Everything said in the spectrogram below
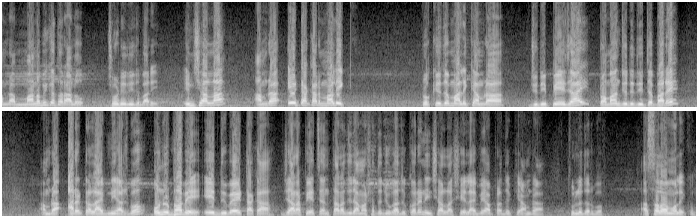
আমরা মানবিকতার আলো ছড়িয়ে দিতে পারি। ইনশাল্লাহ আমরা এই টাকার মালিক, প্রকৃত মালিককে আমরা যদি পেয়ে যাই, প্রমাণ যদি দিতে পারে আমরা আরেকটা লাইভ নিয়ে আসব। অনুরূপভাবে এই দুবাইয়ের টাকা যারা পেয়েছেন, তারা যদি আমার সাথে যোগাযোগ করেন ইনশাল্লাহ সেই লাইভে আপনাদেরকে আমরা তুলে ধরবো। আসসালামু আলাইকুম।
